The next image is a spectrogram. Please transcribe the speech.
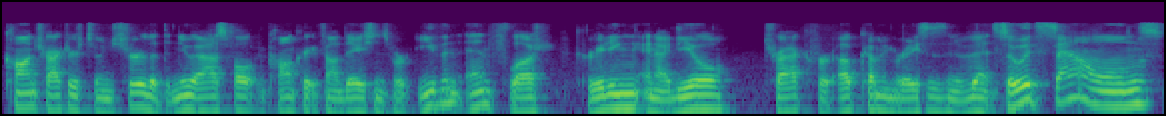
contractors to ensure that the new asphalt and concrete foundations were even and flush, creating an ideal track for upcoming races and events. So it sounds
